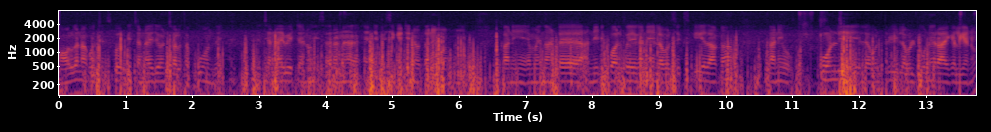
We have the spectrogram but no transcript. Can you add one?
మామూలుగా నాకు వచ్చిన స్కోర్కి చెన్నై జోన్ చాలా తక్కువ ఉంది. నేను చెన్నై పెట్టాను ఈసారైనా ఎన్టీపీసీ గెటిన్ అవుతానేమో అనుకున్నాను. కానీ ఏమైందంటే అన్నిటి క్వాలిఫై కానీ లెవెల్ సిక్స్కి దాకా కానీ ఓన్లీ లెవెల్ త్రీ లెవెల్ టూనే రాయగలిగాను.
